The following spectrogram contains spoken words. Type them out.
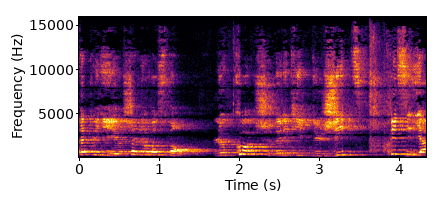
d'accueillir chaleureusement le coach de l'équipe du GIT, Priscilla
